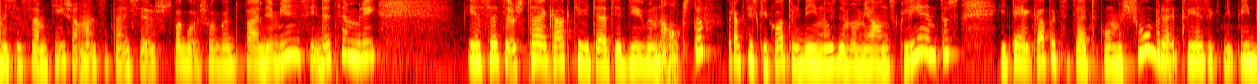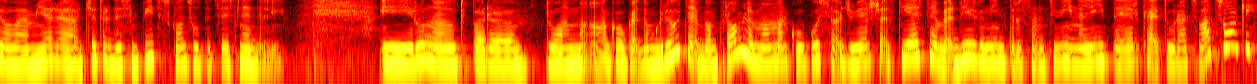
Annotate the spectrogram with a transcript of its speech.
Mēs esam tiešām atstājušies pagājušo gadu pēdējā mēnesī, decembrī. Ja secināšu tā, ka aktivitāte ir diezgan augsta, praktiski katru dienu uzņemam jaunus klientus, ir tā kapacitāte, ko mēs šobrīd Riezikņi piedāvājam, ir 45 konsultācijas nedēļā. Runājot par tom kaut kādām grūtībām, problēmām, ar ko pusauģi vēršas, tie īstenībā ir diezgan interesanti. Viena lieta ir, kā tu redz vecāki,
